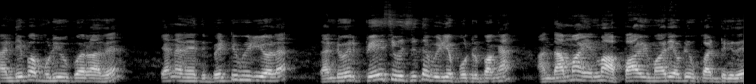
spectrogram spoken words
கண்டிப்பாக முடிவுக்கு வராது. ஏன்னா நேற்று பெட்டு வீடியோவில் ரெண்டு பேர் பேசி வச்சு தான் வீடியோ போட்டிருப்பாங்க. அந்த அம்மா என்னமோ அப்பாவி மாதிரி அப்படியே உட்காந்துட்டுக்குது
